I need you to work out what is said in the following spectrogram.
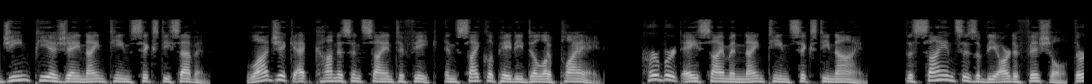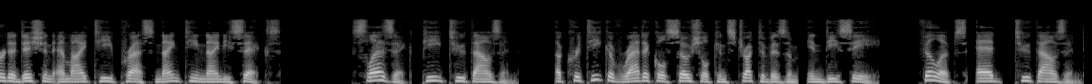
Jean Piaget 1967. Logique et connaissance scientifique, Encyclopédie de la Pléiade. Herbert A. Simon 1969. The Sciences of the Artificial 3rd edition MIT Press 1996. Slezak, P. 2000. A Critique of Radical Social Constructivism, in D.C. Phillips, ed. 2000,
